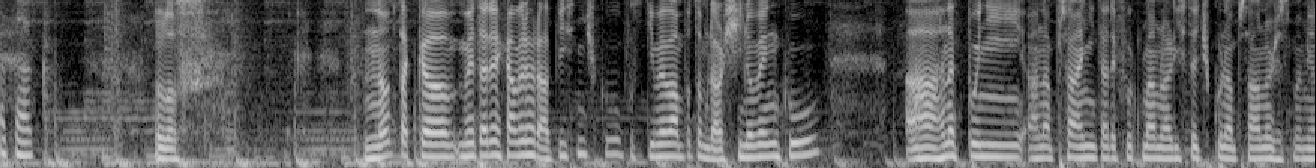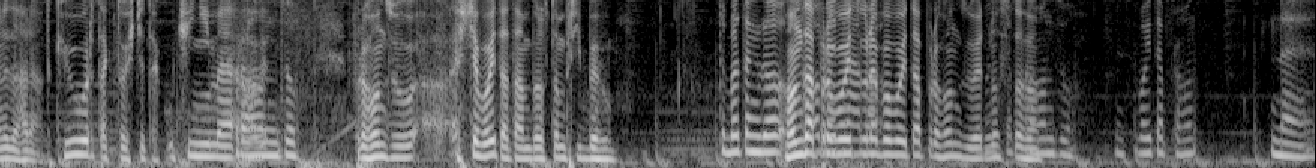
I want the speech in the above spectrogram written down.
a tak. Los. No tak uh, my tady necháme dohrát písničku, pustíme vám potom další novinku a hned po ní a na přání tady furt mám na lístečku napsáno, že jsme měli zahrát Cure, tak to ještě tak učiníme. Pro a Honzu. pro Honzu. A ještě Vojta tam byl v tom příběhu. To byl ten, kdo Honza pro Vojtu nebo Vojta pro Honzu, jedno z Vojta Pro toho. Honzu. Vojta pro Honzu. Ne.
